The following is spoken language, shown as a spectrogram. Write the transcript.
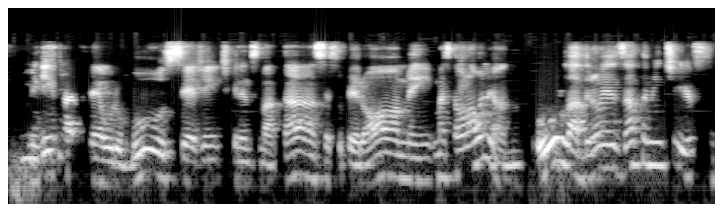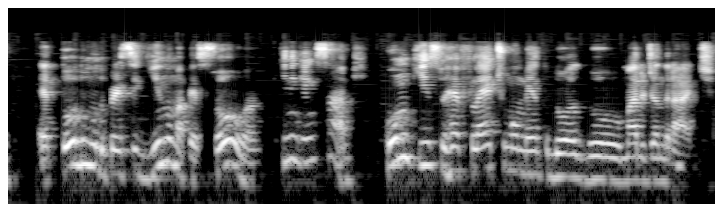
Ninguém sabe se é urubu, se é gente querendo se matar, se é super-homem, mas estão lá olhando. O ladrão é exatamente isso. É todo mundo perseguindo uma pessoa que ninguém sabe. Como que isso reflete o momento do, do Mário de Andrade?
